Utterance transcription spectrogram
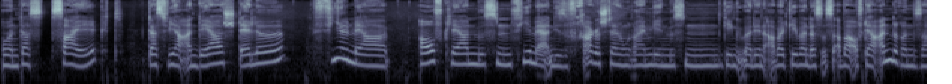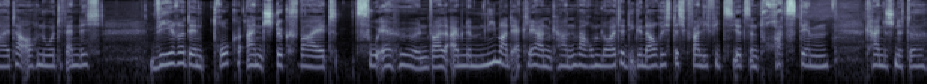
und das zeigt, dass wir an der Stelle viel mehr aufklären müssen, viel mehr in diese Fragestellung reingehen müssen gegenüber den Arbeitgebern, dass es aber auf der anderen Seite auch notwendig wäre, den Druck ein Stück weit zu erhöhen, weil einem niemand erklären kann, warum Leute, die genau richtig qualifiziert sind, trotzdem keine Schnitte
